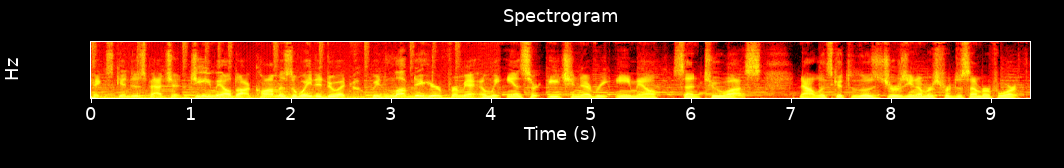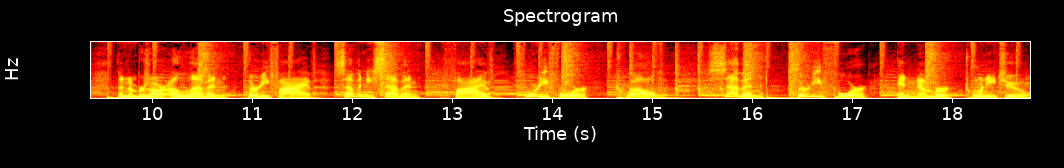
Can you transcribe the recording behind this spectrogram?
pigskindispatch at gmail.com is the way to do it. We'd love to hear from you, and we answer each and every email sent to us. Now let's get to those jersey numbers for December 4th. The numbers are 11, 35, 77, 5, 44, 12, 7, 34, and number 22.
